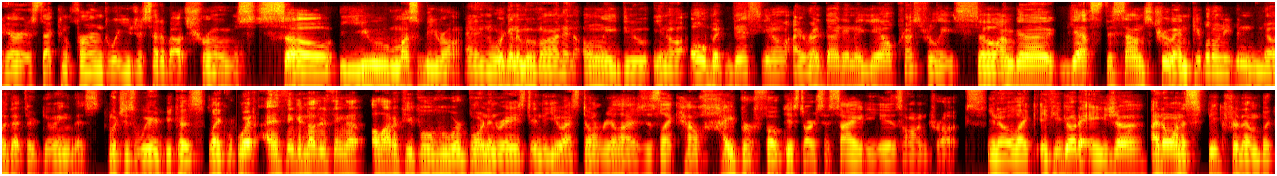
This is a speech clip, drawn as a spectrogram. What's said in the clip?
harris that confirmed what you just said about shrooms. So you must be wrong. And we're going to move on and only do you know oh but this you know i read that in a yale press release. So i'm going to yes this sounds true. And people don't even know that they're doing this which is weird because like what i think another thing that a lot of people who were born and raised in the us don't realize is like how hyper focused our society is on drugs. You know like if you go to asia i don't want to speak for them but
